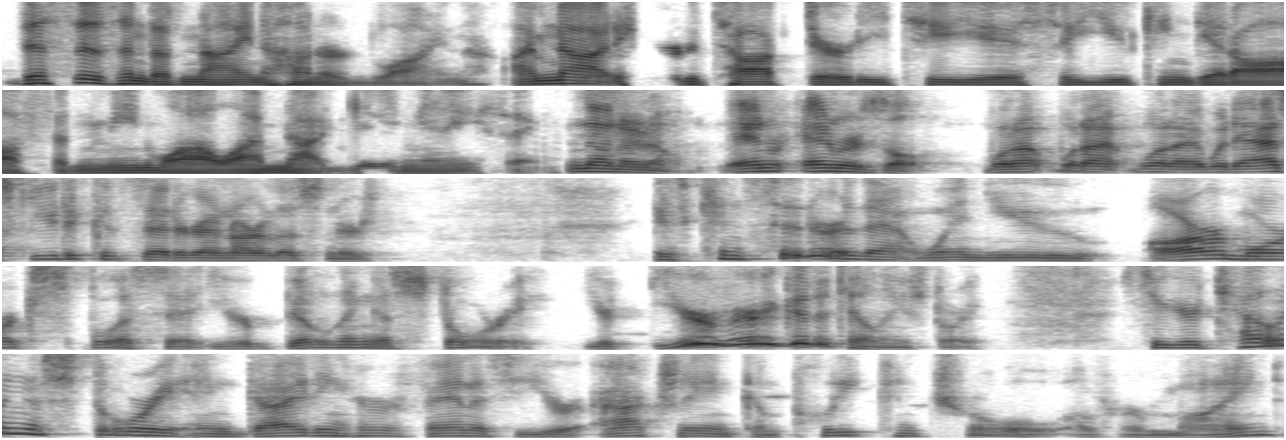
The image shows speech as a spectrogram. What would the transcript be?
this isn't a 900 line. I'm not Right. here to talk dirty to you so you can get off. And meanwhile, I'm not mm-hmm. getting anything. No, no, no. End, end result. What I, what I what I would ask you to consider and our listeners is consider that when you are more explicit, you're building a story. You're you're very good at telling a story. So you're telling a story and guiding her fantasy. You're actually in complete control of her mind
